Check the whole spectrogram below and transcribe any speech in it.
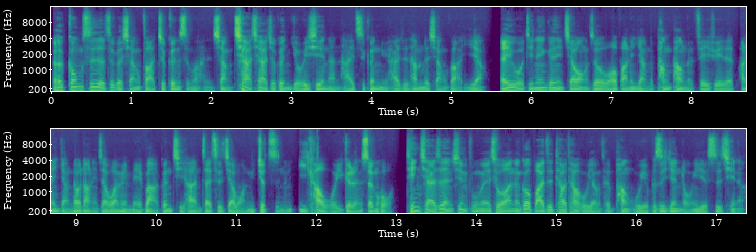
而公司的这个想法就跟什么很像，恰恰就跟有一些男孩子跟女孩子他们的想法一样。哎，我今天跟你交往之后，我要把你养得胖胖的、肥肥的，把你养到让你在外面没办法跟其他人再次交往，你就只能依靠我一个人生活。听起来是很幸福，没错啊，能够把一只跳跳虎养成胖虎，也不是一件容易的事情啊。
